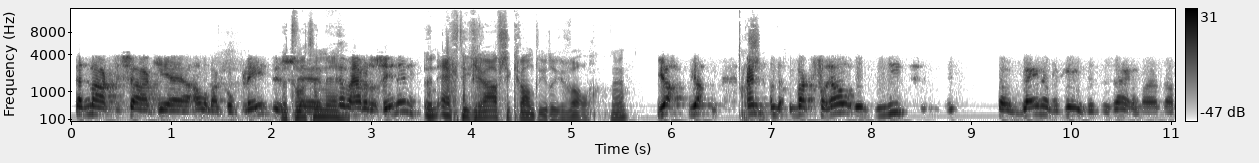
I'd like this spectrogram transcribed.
dat maakt het zaakje allemaal compleet. Dus wordt een, uh, we hebben er zin in. Een echte Graafse krant in ieder geval. Hè? Ja, ja. En wat ik vooral ook niet, ik zou het bijna vergeten te zeggen, maar dan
